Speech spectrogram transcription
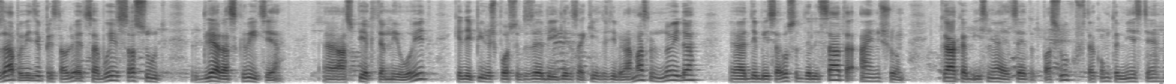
заповеди представляют собой сосуд для раскрытия Э, аспекта миоид, когда пишешь посук зеби и герзакейт дибра масла, нойда э, дебейсаруса делисата айншум. Как объясняется этот посук в таком-то месте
